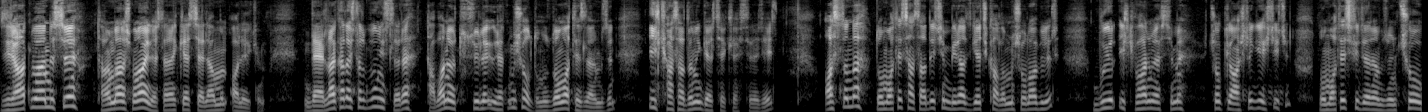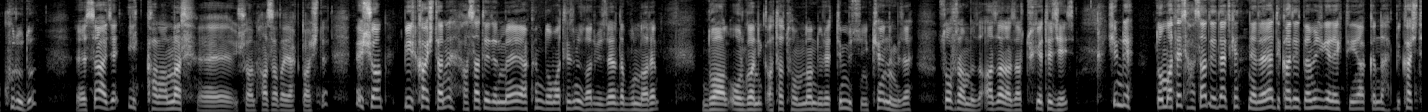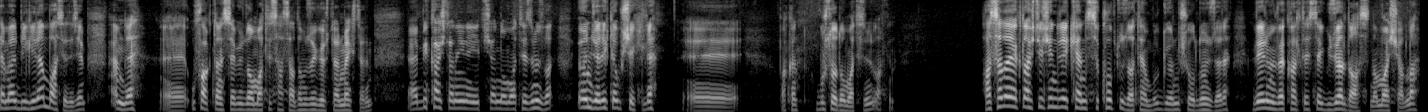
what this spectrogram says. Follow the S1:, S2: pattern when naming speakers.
S1: Ziraat mühendisi, tarım danışmanı ailesinden herkese selamun aleyküm. Değerli arkadaşlar bugün sizlere taban örtüsüyle üretmiş olduğumuz domateslerimizin ilk hasadını gerçekleştireceğiz. Aslında domates hasadı için biraz geç kalınmış olabilir. Bu yıl ilkbahar mevsimi çok yağışlı geçtiği için domates fidelerimizin çoğu kurudu. Ee, sadece ilk kalanlar e, şu an hasada yaklaştı. Ve şu an birkaç tane hasat edilmeye yakın domatesimiz var. Bizler de bunları doğal, organik ata tohumundan ürettiğimiz için kendimize soframızda azar azar tüketeceğiz. Şimdi domates hasat ederken nelere dikkat etmemiz gerektiği hakkında birkaç temel bilgiden bahsedeceğim. Hem de e, ufaktan size bir domates hasadımızı göstermek istedim. E, birkaç tane yine yetişen domatesimiz var. Öncelikle bu şekilde e, bakın Bursa domatesimiz bakın. Hasada yaklaştığı için direkt kendisi koptu zaten bu görmüş olduğunuz üzere. Verimi ve kalitesi de güzeldi aslında maşallah.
